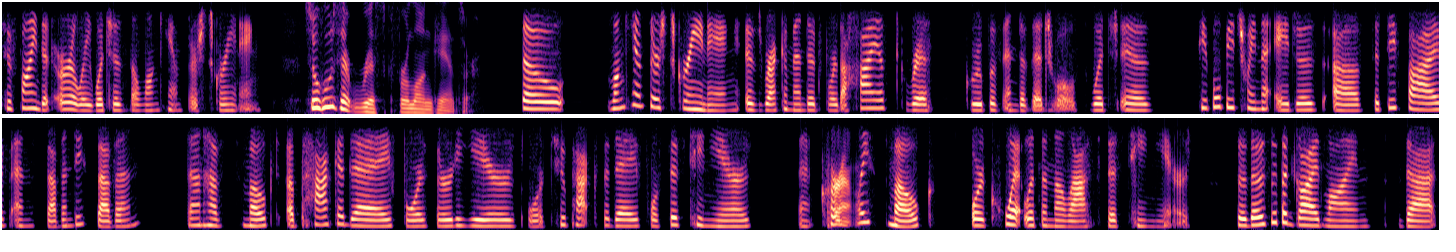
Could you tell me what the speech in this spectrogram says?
to find it early, which is the lung cancer screening. So, who's at risk for lung cancer? So, lung cancer screening is recommended for the highest risk group of individuals, which is people between the ages of 55 and 77 then have smoked a pack a day for 30 years or two packs a day for 15 years, and currently smoke or quit within the last 15 years. So, those are the guidelines that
